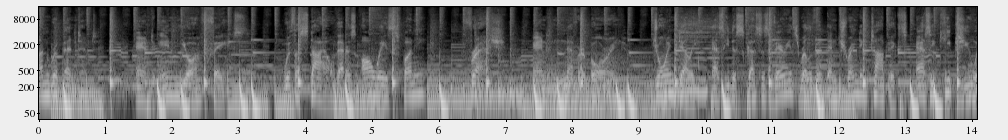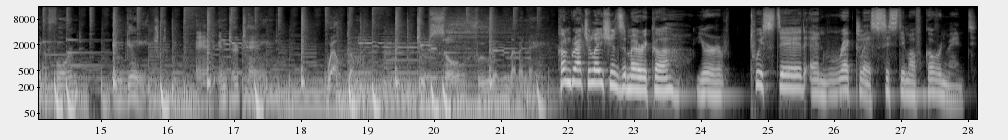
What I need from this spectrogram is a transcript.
unrepentant, and in your face. With a style that is always funny, fresh, and never boring. Join Deli as he discusses various relevant and trending topics as he keeps you informed, engaged, and entertained. Welcome to Soul Food and Lemonade. Congratulations, America. Your twisted and reckless system of government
